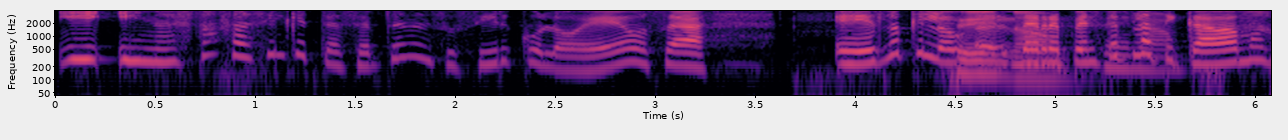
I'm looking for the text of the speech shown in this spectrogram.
y, y no es tan fácil que te acepten en su círculo, ¿eh? O sea, es lo que lo- Sí, eh, no. de repente Sí, no. platicábamos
